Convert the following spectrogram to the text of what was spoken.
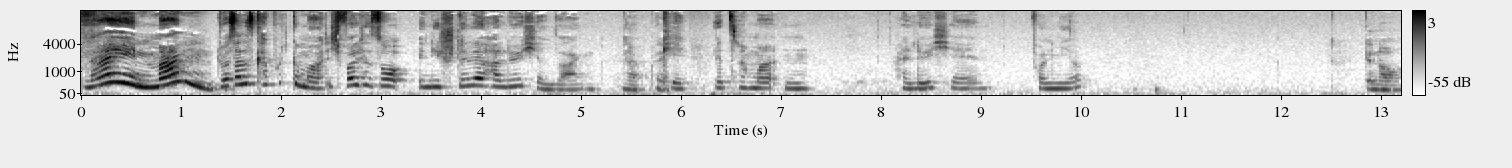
Nein, Mann, du hast alles kaputt gemacht. Ich wollte so in die Stille Hallöchen sagen. Ja, Pech. Okay, jetzt nochmal ein Hallöchen von mir. Genau.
